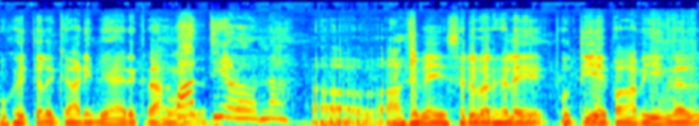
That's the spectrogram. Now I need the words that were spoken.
புகைத்தலுக்கு அடிமையா இருக்கிறாங்க. ஆகவே சிறுவர்களே புத்தியை பாவியுங்கள்.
